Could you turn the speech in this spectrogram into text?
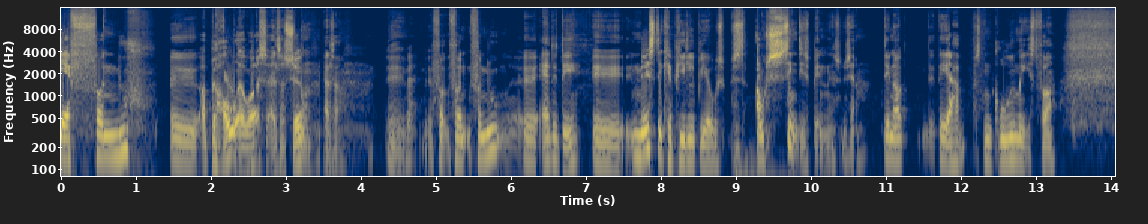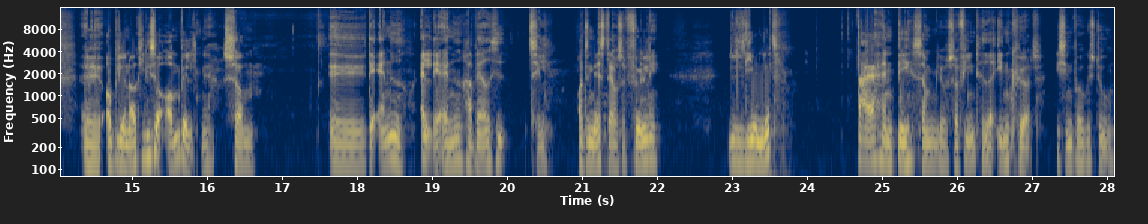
ja, for nu. Øh, og behov er jo også altså søvn. Altså, øh, Ja. for, for, for nu øh, er det det. Øh, næste kapitel bliver jo afsindig spændende, synes jeg. Det er nok det, jeg har sådan gruet mest for. Øh, og bliver nok lige så omvæltende, som øh, det andet, alt det andet har været hid til. Og det næste er jo selvfølgelig lige om lidt. Der er han det, som jo så fint hedder indkørt i sin vuggestue.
